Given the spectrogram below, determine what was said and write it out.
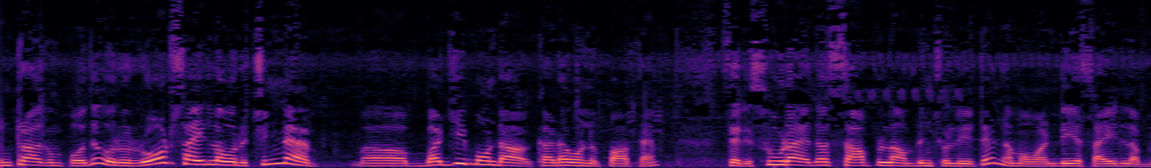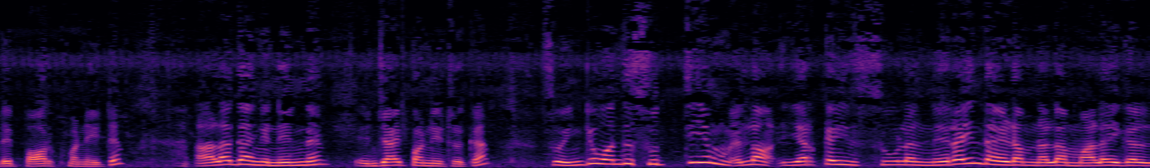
என்ட்ராகும் போது ஒரு ரோட் சைடில் ஒரு சின்ன பஜ்ஜி போண்டா கடை ஒன்று பார்த்தேன். சரி சூடாக ஏதாவது சாப்பிட்லாம் அப்படின்னு சொல்லிட்டு நம்ம வண்டியை சைடில் அப்படியே பார்க் பண்ணிட்டு அழகாக அங்கே நின்று என்ஜாய் பண்ணிட்டு இருக்கேன். ஸோ இங்கே வந்து சுற்றியும் எல்லாம் இயற்கை சூழல் நிறைந்த இடம். நல்ல மலைகள்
